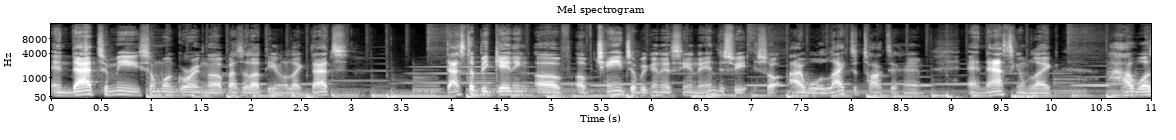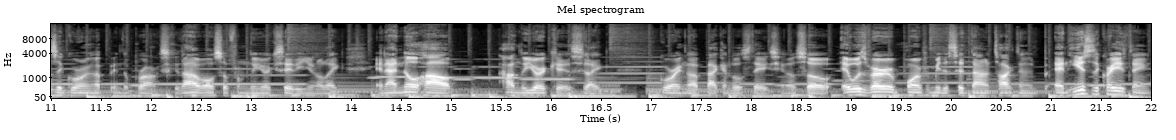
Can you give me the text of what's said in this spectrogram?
and that to me, someone growing up as a Latino, like that's that's the beginning of of change that we're going to see in the industry so i would like to talk to him and ask him like how was it growing up in the Bronx? Because I'm also from New York City, you know, like, and I know how how New York is like growing up back in those days, you know. So it was very important for me to sit down and talk to him. And here's the crazy thing:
